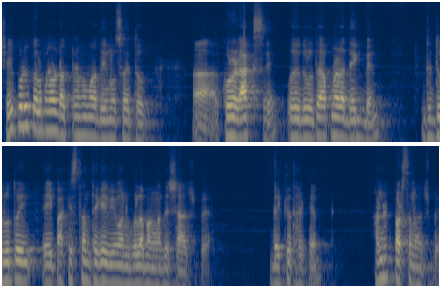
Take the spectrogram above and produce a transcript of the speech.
সেই পরিকল্পনাও ডক্টর মোহাম্মদ ইউনুস হয়তো করে রাখছে। অতি দ্রুত আপনারা দেখবেন, অতি দ্রুতই এই পাকিস্তান থেকে বিমানগুলো বাংলাদেশে আসবে। দেখতে থাকেন, হান্ড্রেড পার্সেন্ট আসবে।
